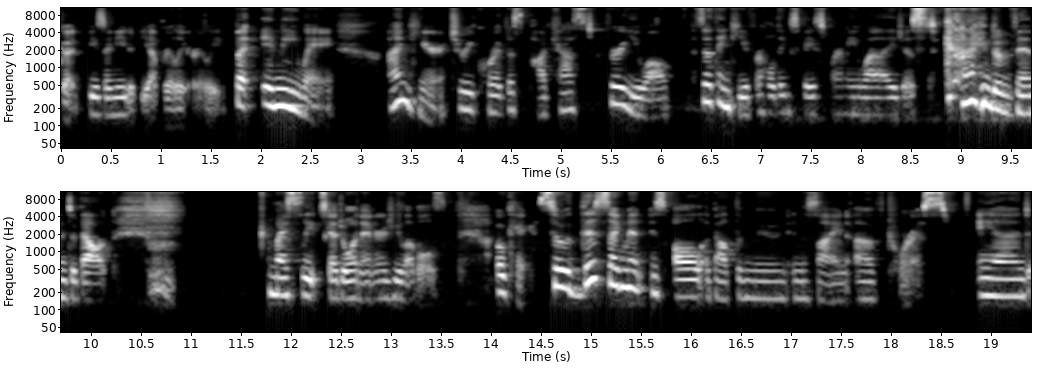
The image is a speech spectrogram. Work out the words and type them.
good because I need to be up really early. But anyway, I'm here to record this podcast for you all. So thank you for holding space for me while I just kind of vent about my sleep schedule and energy levels. Okay, so this segment is all about the moon in the sign of Taurus. And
